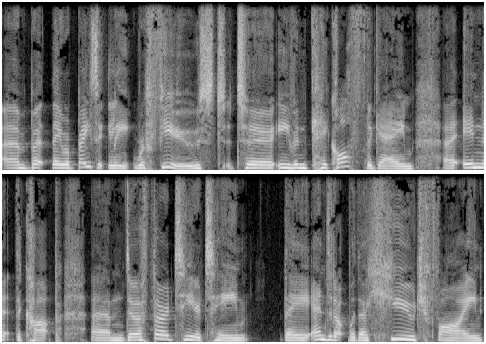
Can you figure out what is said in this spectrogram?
Um, but they were basically refused to even kick off the game uh, in the cup. Um, they're a third tier team they ended up with a huge fine.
